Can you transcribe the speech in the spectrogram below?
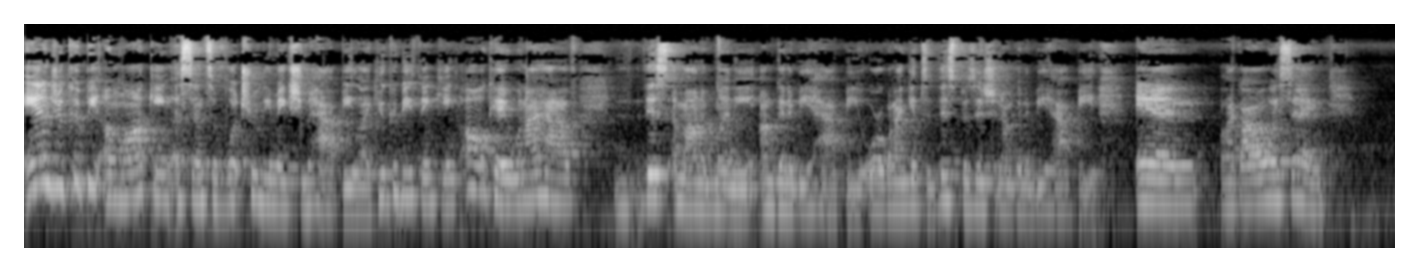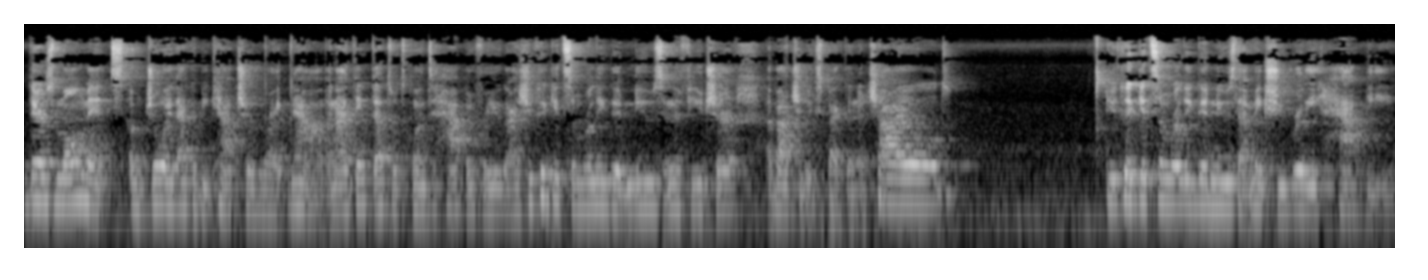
And you could be unlocking a sense of what truly makes you happy. Like you could be thinking, oh, okay, when I have this amount of money, I'm going to be happy. Or when I get to this position, I'm going to be happy. And like I always say, there's moments of joy that could be captured right now. And I think that's what's going to happen for you guys. You could get some really good news in the future about you expecting a child. You could get some really good news that makes you really happy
